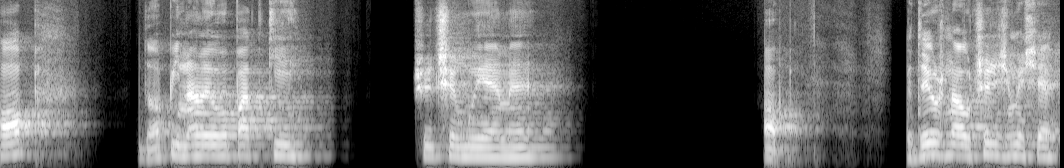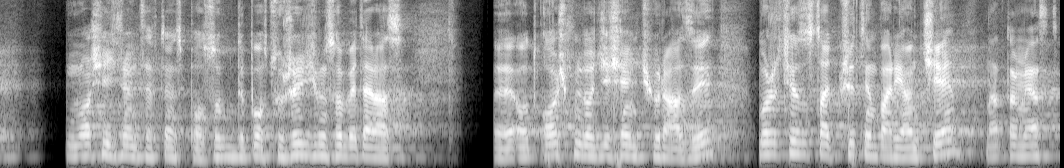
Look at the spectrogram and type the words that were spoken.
Hop, dopinamy łopatki, przytrzymujemy. Hop. Gdy już nauczyliśmy się unosić ręce w ten sposób, gdy powtórzyliśmy sobie teraz e, od 8 do 10 razy, możecie zostać przy tym wariancie. Natomiast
